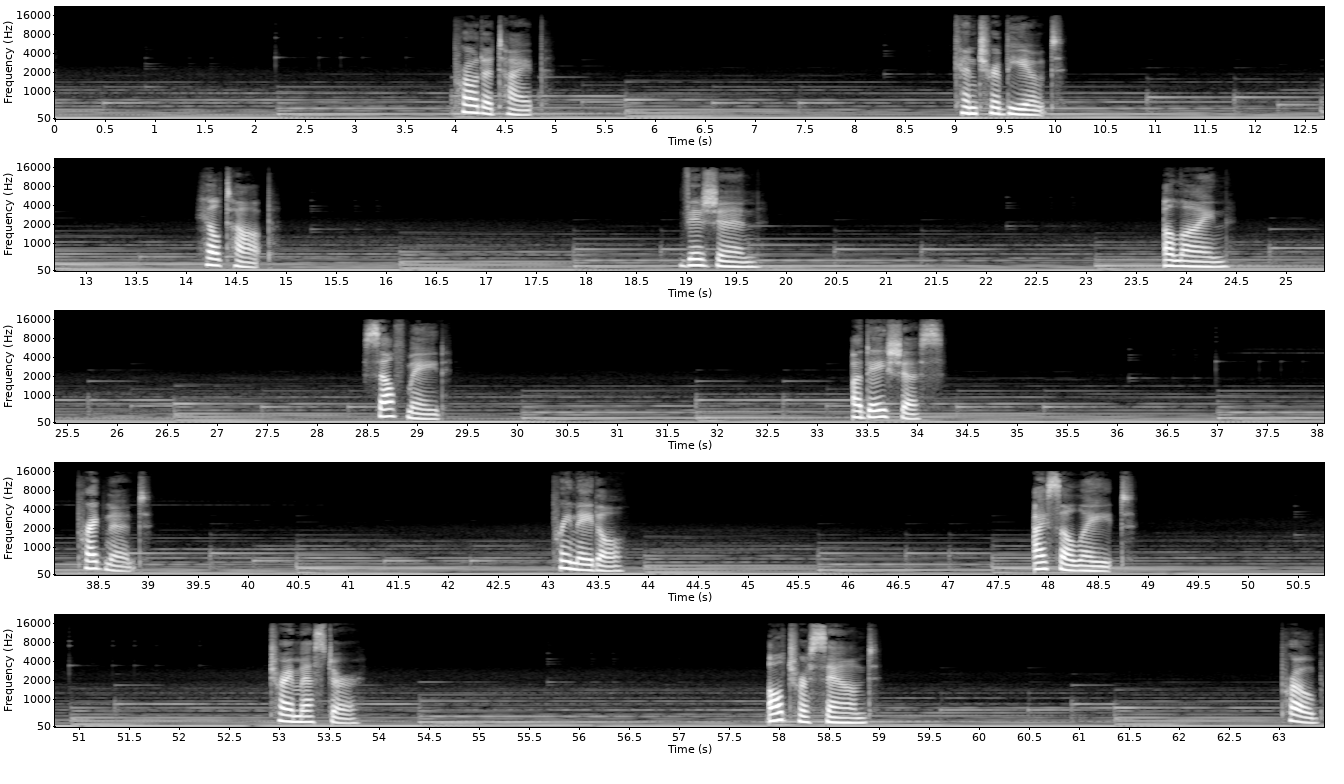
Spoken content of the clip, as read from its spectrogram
Prototype. Contribute. Hilltop. Vision. Align. Self made. Audacious. Pregnant. Prenatal. Isolate. Trimester. Ultrasound. Probe.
